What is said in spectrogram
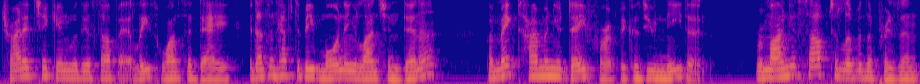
Try to check in with yourself at least once a day. It doesn't have to be morning, lunch, and dinner, but make time in your day for it because you need it. Remind yourself to live in the present,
